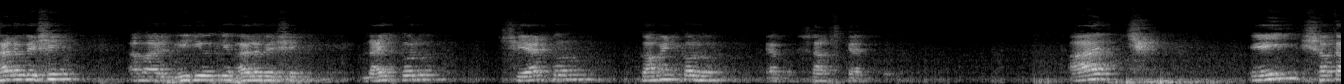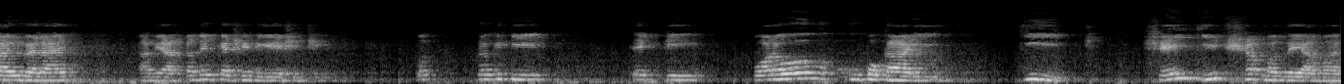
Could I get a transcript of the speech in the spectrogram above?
ভালোবেসে, আমার ভিডিওকে ভালোবেসে লাইক করুন, শেয়ার করুন, কমেন্ট করুন এবং সাবস্ক্রাইব করুন। আজ এই সকালবেলায় আমি আপনাদের কাছে নিয়ে এসেছি। প্রকৃতির একটি পরম উপকারী কীট। সেই কীট সম্বন্ধে আমার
